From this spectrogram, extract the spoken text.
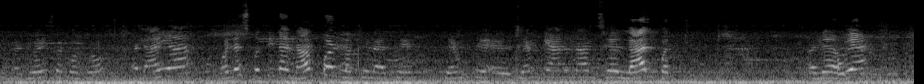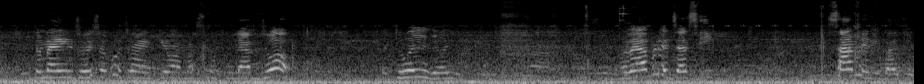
તમે જોઈ શકો છો. અને અહીંયા વનસ્પતિના નામ પણ લખેલા છે. જેમ કે જેમ કે આનું નામ છે લાલ પત્તી અને હવે તમે અહીં જોઈ શકો છો અહીં કેવા મસ્ત ફૂલ. આમ જો. જોઈ જોયું હવે આપણે જાસી સામેની બાજુ.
